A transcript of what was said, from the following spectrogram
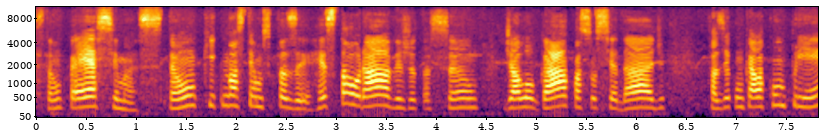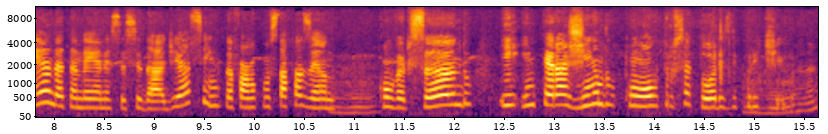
Estão péssimas. Então, o que nós temos que fazer? Restaurar a vegetação, dialogar com a sociedade, fazer com que ela compreenda também a necessidade. E é assim, da forma como está fazendo, uhum. conversando e interagindo com outros setores de Curitiba. Uhum. Né?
